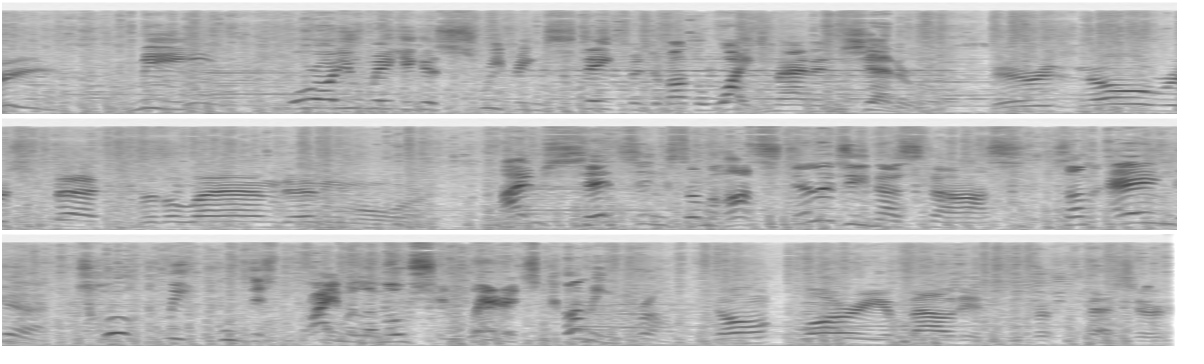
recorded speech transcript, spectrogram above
trees. Me? Or are you making a sweeping statement about the white man in general? There is no respect for the land anymore. I'm sensing some hostility, Nastas. Some anger. Talk me through this primal emotion, where it's coming from. Don't worry about it, Professor.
